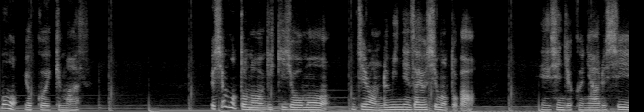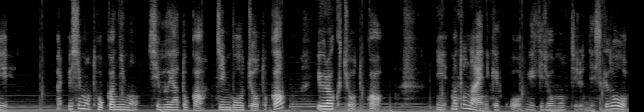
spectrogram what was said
もよく行きます。吉本の劇場ももちろんルミネ座吉本が、えー、新宿にあるし、吉本他にも渋谷とか神保町とか有楽町とかに、まあ、都内に結構劇場を持ってるんですけど、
